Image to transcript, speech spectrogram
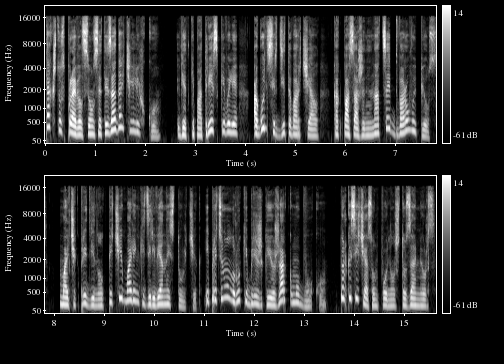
так что справился он с этой задачей легко. Ветки потрескивали, огонь сердито ворчал, как посаженный на цепь дворовый пес. Мальчик придвинул к печи маленький деревянный стульчик и притянул руки ближе к ее жаркому боку. Только сейчас он понял, что замерз.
